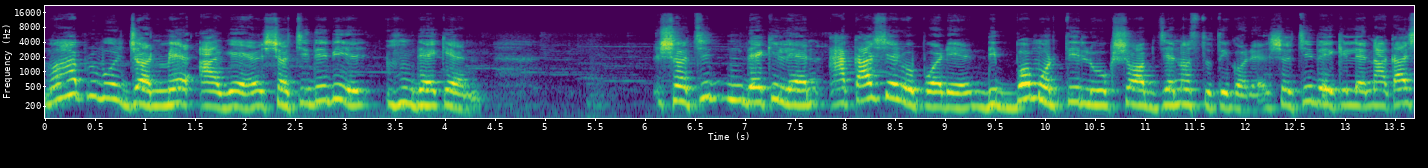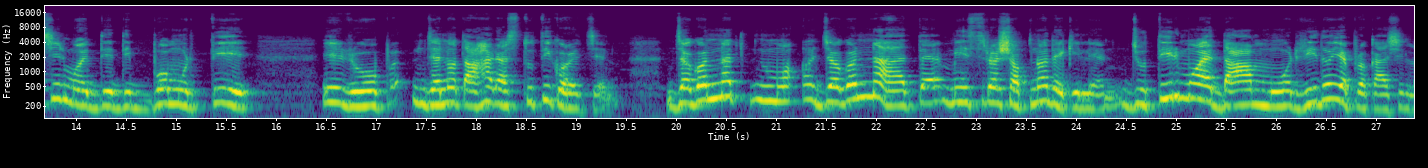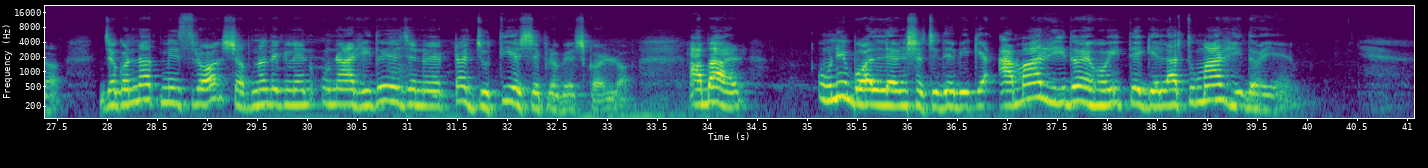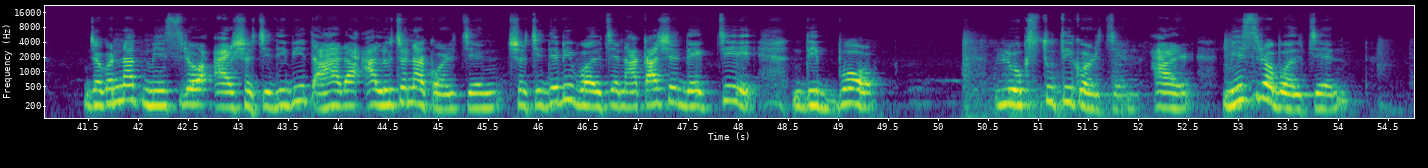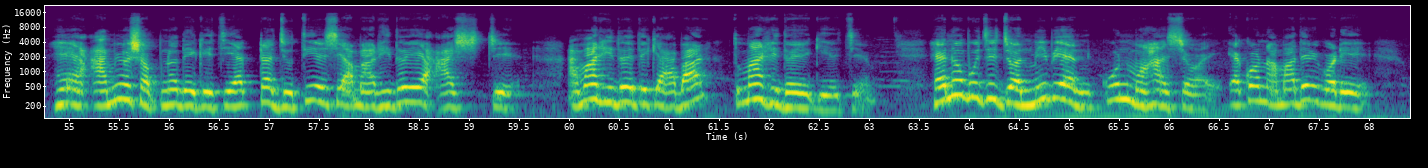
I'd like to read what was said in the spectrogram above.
মহাপ্রভুর জন্মের আগে শচীদেবী দেখেন। সচিব দেখিলেন, আকাশের উপরে দিব্যমূর্তি লোক সব যেন স্তুতি করে। সচি দেখিলেন, আকাশের মধ্যে দিব্যমূর্তি রূপ যেন তাহারা স্তুতি করেছেন। জগন্নাথ জগন্নাথ মিশ্র স্বপ্ন দেখিলেন। জ্যোতির্ময় দাম মোর হৃদয়ে প্রকাশিল। জগন্নাথ মিশ্র স্বপ্ন দেখলেন, উনার হৃদয়ে যেন একটা জ্যোতি এসে প্রবেশ করল। আবার উনি বললেন শচীদেবীকে আমার হৃদয় হইতে গেলা তোমার হৃদয়ে। জগন্নাথ মিশ্র আর শচীদেবী তাহারা আলোচনা করছেন। শচীদেবী বলছেন, আকাশে দেখছি দিব্য লোক স্তুতি করছেন। আর মিশ্র বলছেন হ্যাঁ আমিও স্বপ্ন দেখেছি। একটা জ্যোতি এসে আমার হৃদয়ে আসছে। আমার হৃদয় থেকে আবার তোমার হৃদয়ে গিয়েছে। হেন বুঝি জন্মিবেন কোন মহাশয়? এখন আমাদের ঘরে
